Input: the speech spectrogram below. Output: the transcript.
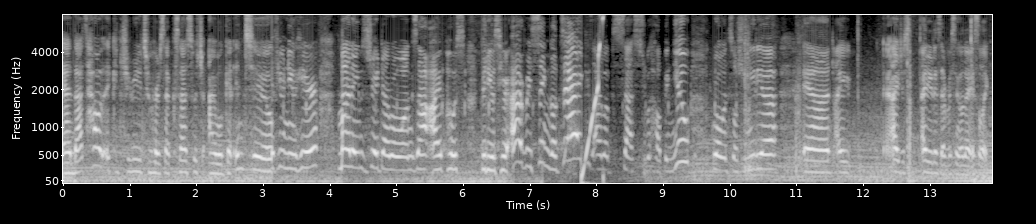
and that's how it contributed to her success which I will get into. If you're new here, my name is Jay Dharma Wongsa. I post videos here every single day because I'm obsessed with helping you grow in social media and I I just, I do this every single day. So like,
